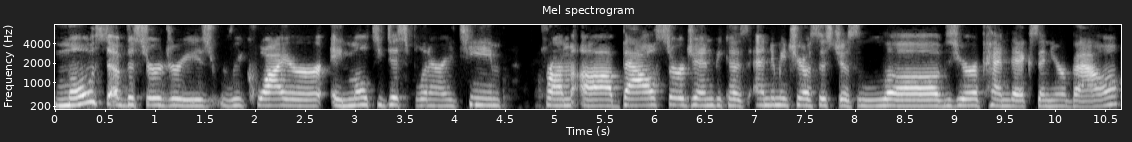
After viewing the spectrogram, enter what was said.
most of the surgeries require a multidisciplinary team from a bowel surgeon because endometriosis just loves your appendix and your bowel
